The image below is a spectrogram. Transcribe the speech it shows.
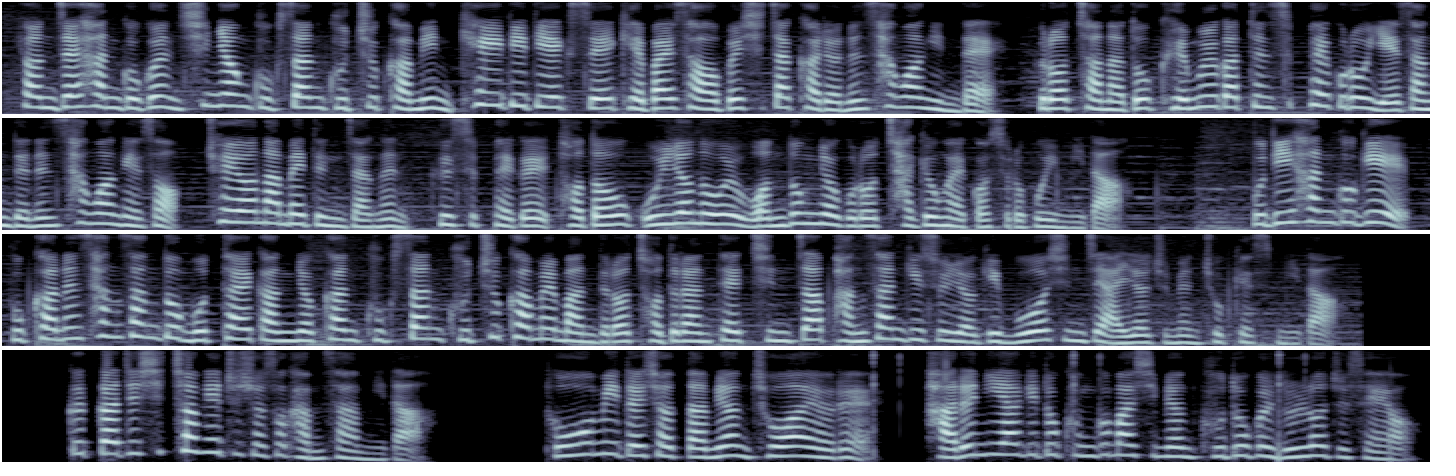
현재 한국은 신형 국산 구축함인 KDDX의 개발 사업을 시작하려는 상황인데 그렇잖아도 괴물 같은 스펙으로 예상되는 상황에서 최연함의 등장은 그 스펙을 더더욱 올려놓을 원동력으로 작용할 것으로 보입니다. 부디 한국이 북한은 상상도 못할 강력한 국산 구축함을 만들어 저들한테 진짜 방산 기술력이 무엇인지 알려주면 좋겠습니다. 끝까지 시청해주셔서 감사합니다. 도움이 되셨다면 좋아요를, 다른 이야기도 궁금하시면 구독을 눌러주세요.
